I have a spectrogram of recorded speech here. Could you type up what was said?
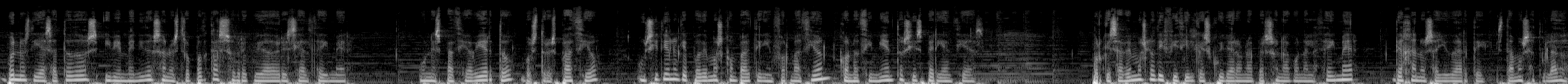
Buenos días a todos y bienvenidos a nuestro podcast sobre cuidadores y Alzheimer. Un espacio abierto, vuestro espacio, un sitio en el que podemos compartir información, conocimientos y experiencias. Porque sabemos lo difícil que es cuidar a una persona con Alzheimer, déjanos ayudarte, estamos a tu lado.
